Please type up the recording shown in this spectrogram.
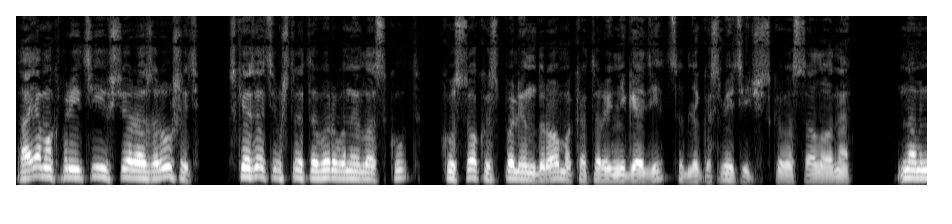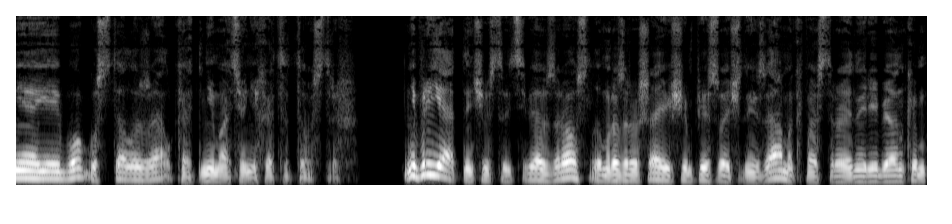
А я мог прийти и все разрушить, сказать им, что это вырванный лоскут, кусок из полиндрома, который не годится для косметического салона. Но мне, ей-богу, стало жалко отнимать у них этот остров. Неприятно чувствовать себя взрослым, разрушающим песочный замок, построенный ребенком.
